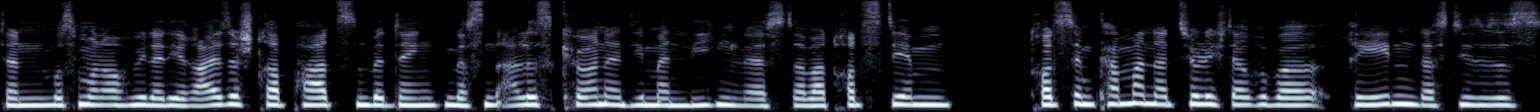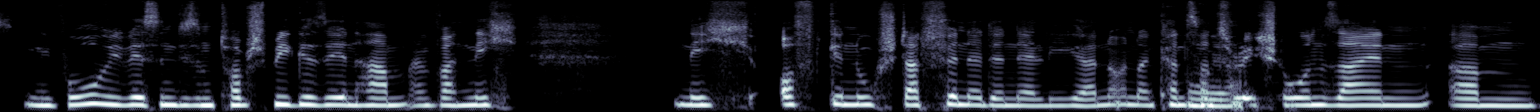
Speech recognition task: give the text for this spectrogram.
Dann muss man auch wieder die Reisestrapazen bedenken. Das sind alles Körner, die man liegen lässt. Aber trotzdem Trotzdem kann man natürlich darüber reden, dass dieses Niveau, wie wir es in diesem Topspiel gesehen haben, einfach nicht nicht oft genug stattfindet in der Liga. Ne? Und dann kann es oh, natürlich ja. schon sein, ähm,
